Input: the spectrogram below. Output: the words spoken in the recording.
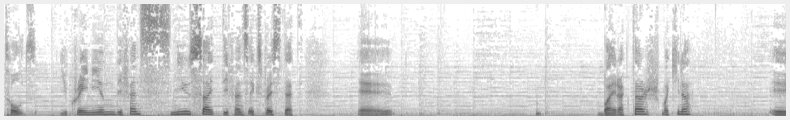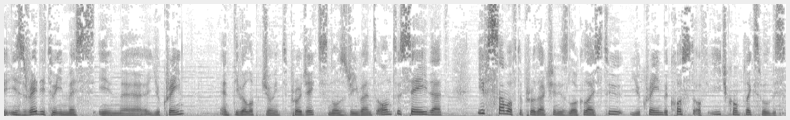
told Ukrainian defense news site Defense Express that uh, Bayraktar Makina uh, is ready to invest in uh, Ukraine and develop joint projects. Nozdry went on to say that if some of the production is localized to Ukraine, the cost of each complex will dis-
